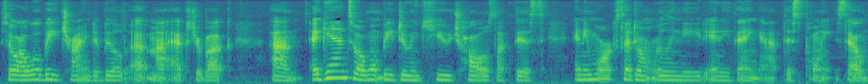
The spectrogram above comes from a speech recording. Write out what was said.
So I will be trying to build up my extra buck um, again. So I won't be doing huge hauls like this anymore because I don't really need anything at this point. So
